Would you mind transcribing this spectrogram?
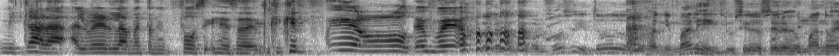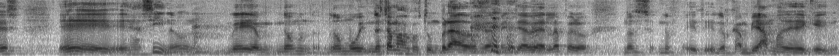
Mi cara al ver la metamorfosis, eso qué, feo, qué feo. La metamorfosis de todos los animales, inclusive los seres humanos, es es así, ¿no? No, no, muy, no, estamos acostumbrados realmente a verla, pero nos, eh, nos, cambiamos desde que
